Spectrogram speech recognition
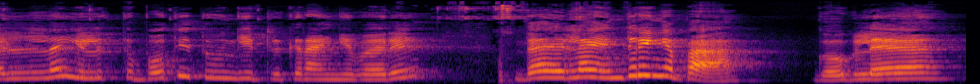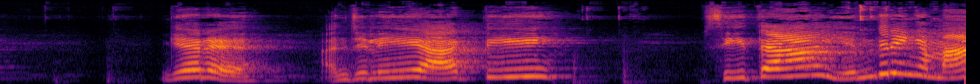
எல்லாம் இழுத்து போத்தி தூங்கிட்டு இருக்கிறாங்க பாரு. இந்த எல்லாம் எந்திரிங்கப்பா. கோகுலே கேரு அஞ்சலி ஆர்த்தி சீதா எந்திரிங்கம்மா.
